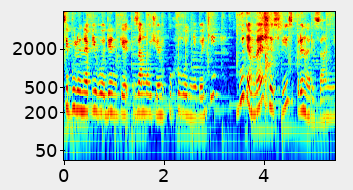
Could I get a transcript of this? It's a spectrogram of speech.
Цибулю на півгодинки замочуємо у холодній воді, буде менше сліз при нарізанні.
